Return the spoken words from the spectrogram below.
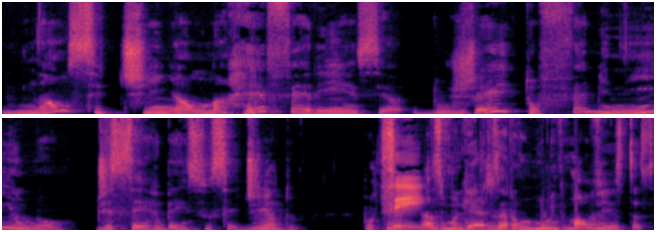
não se tinha uma referência do jeito feminino de ser bem-sucedido, porque Sim. as mulheres eram muito mal vistas,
